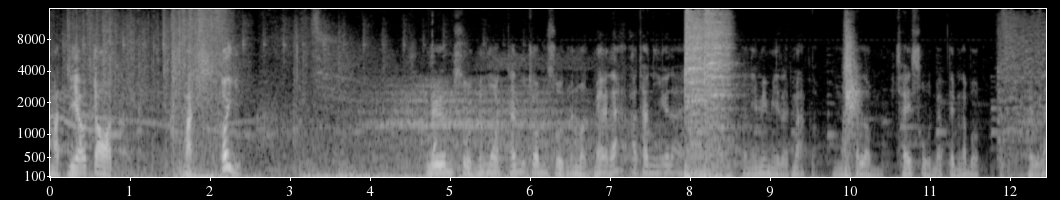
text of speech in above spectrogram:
หมัดเดียวจอด หมัด เฮ้ย ลืมสูตรมันหมด ท่านผู้ชมสูตรมันหมดแม้แล้วเอาเท่านี้ก็ได้ วันนี้ไม่มีอะไรมากหรอกหมันถล่มใช้สูตรแบบเต็มระบบไม่เป็นไร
